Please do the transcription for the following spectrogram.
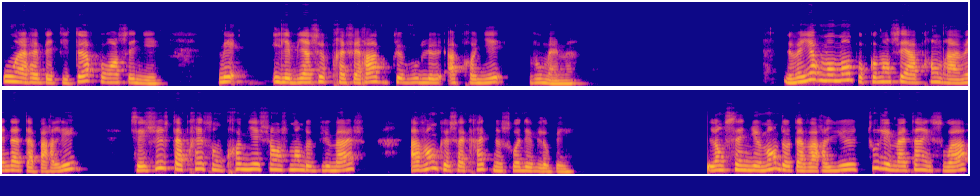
ou un répétiteur pour enseigner, mais il est bien sûr préférable que vous le appreniez vous-même. Le meilleur moment pour commencer à apprendre à un ménate à parler, c'est juste après son premier changement de plumage, avant que sa crête ne soit développée. L'enseignement doit avoir lieu tous les matins et soirs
